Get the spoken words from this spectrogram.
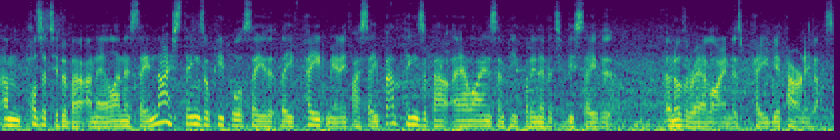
am positive about an airline and say nice things, or people say that they've paid me, and if I say bad things about airlines, then people inevitably say that another airline has paid me. Apparently, that's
